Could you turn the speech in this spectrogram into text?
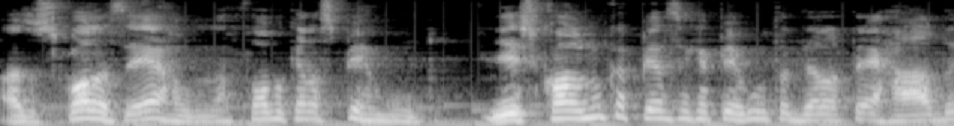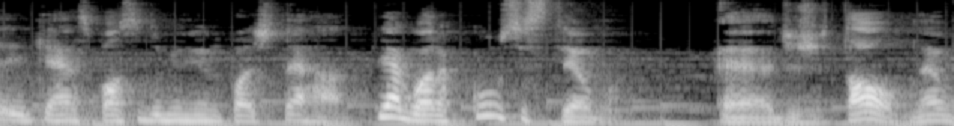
as escolas erram na forma que elas perguntam. E a escola nunca pensa que a pergunta dela está errada e que a resposta do menino pode estar errada. E agora, com o sistema é, digital, né?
